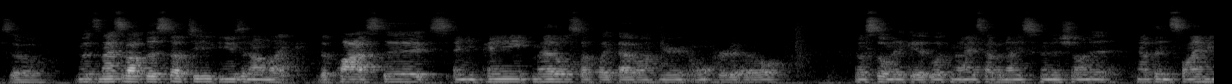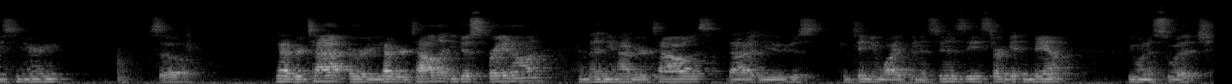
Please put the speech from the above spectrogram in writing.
So what's nice about this stuff too, you can use it on like the plastics, any paint, metal, stuff like that on here. And it won't hurt it at all. It'll still make it look nice, have a nice finish on it. Nothing slimy, smeary. So you have your tap or you have your towel that you just sprayed on, and then you have your towels that you just continue wiping. As soon as these start getting damp, you want to switch.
